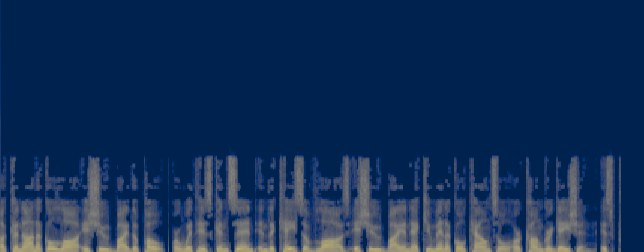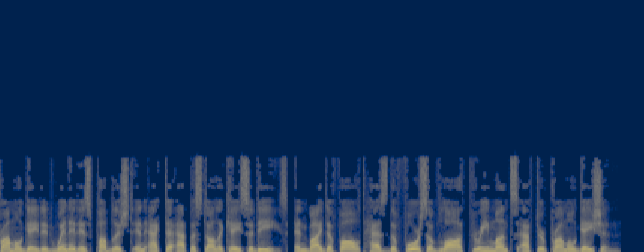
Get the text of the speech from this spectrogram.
A canonical law issued by the Pope or with his consent in the case of laws issued by an ecumenical council or congregation is promulgated when it is published in Acta Apostolicae Sedis, and by default has the force of law three months after promulgation.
